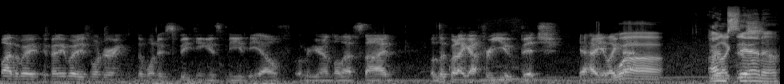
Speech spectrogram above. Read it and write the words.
by the way, if anybody's wondering, the one who's speaking is me, the elf, over here on the left side. But look what I got for you, bitch. Yeah, how you like that? wow. You I'm like this? Santa.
